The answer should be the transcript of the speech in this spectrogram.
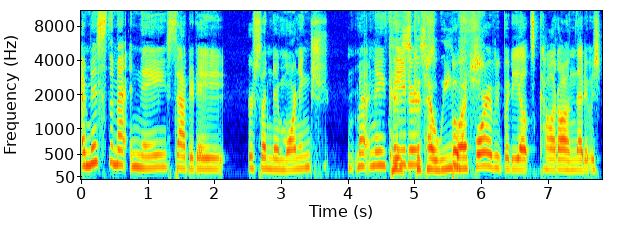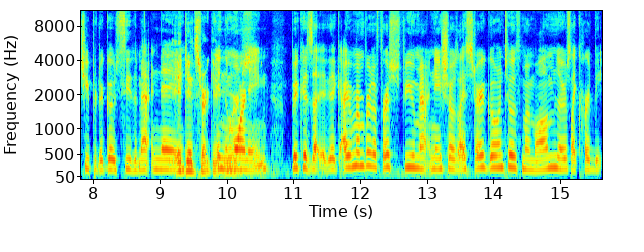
I miss the matinee Saturday or Sunday morning sh- matinee 'Cause- 'cause theaters. how we before watched- everybody else caught on that it was cheaper to go see the matinee. it did start getting in the worse. morning because I, like I remember the first few matinee shows I started going to with my mom. There was like hardly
